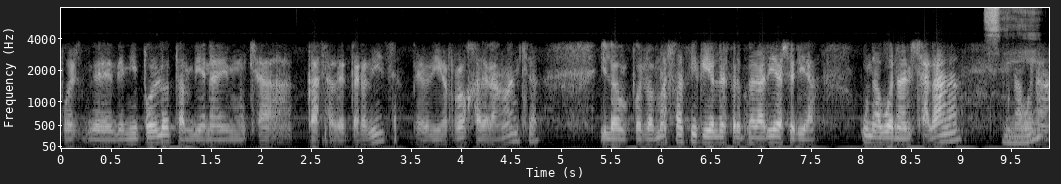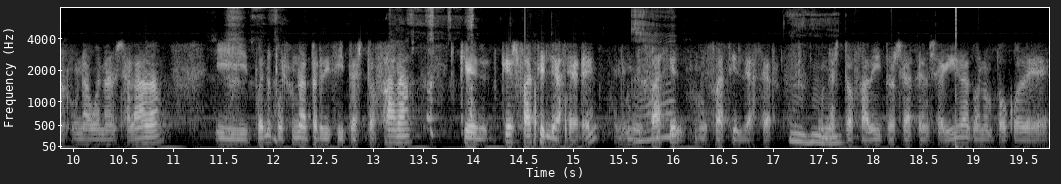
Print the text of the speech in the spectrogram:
pues de, mi pueblo también hay mucha caza de perdiz, perdiz roja de la Mancha. Y lo, pues lo más fácil que yo les prepararía sería una buena ensalada, una buena una buena ensalada, y bueno, pues una perdicita estofada que, que es fácil de hacer, ¿eh? Es muy ah. fácil, muy fácil de hacer. Un estofadito se hace enseguida con un poco de,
